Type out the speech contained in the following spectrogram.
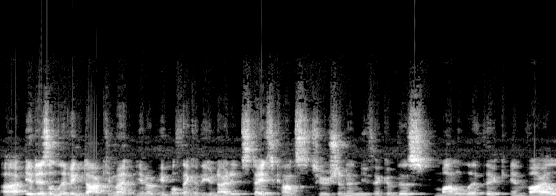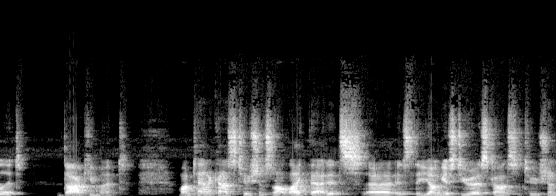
Uh, it is a living document. You know, people think of the United States Constitution, and you think of this monolithic, inviolate document. Montana Constitution is not like that. It's uh, it's the youngest U.S. Constitution.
